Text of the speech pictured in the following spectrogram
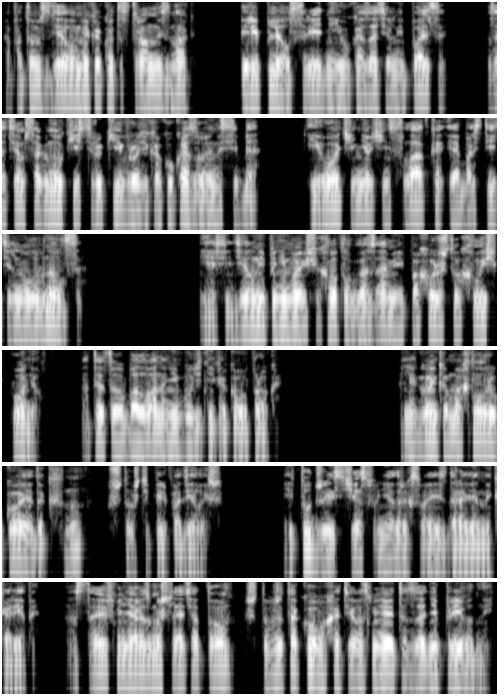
а потом сделал мне какой-то странный знак — переплел средний и указательный пальцы, затем согнул кисть руки, вроде как указывая на себя, и очень-очень сладко и обольстительно улыбнулся. Я сидел непонимающе, хлопал глазами, и похоже, что хлыщ понял. От этого болвана не будет никакого прока. Легонько махнул рукой эдак, ну, что ж теперь поделаешь. И тут же исчез в недрах своей здоровенной кареты, оставив меня размышлять о том, что же такого хотел от меня этот заднеприводный,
